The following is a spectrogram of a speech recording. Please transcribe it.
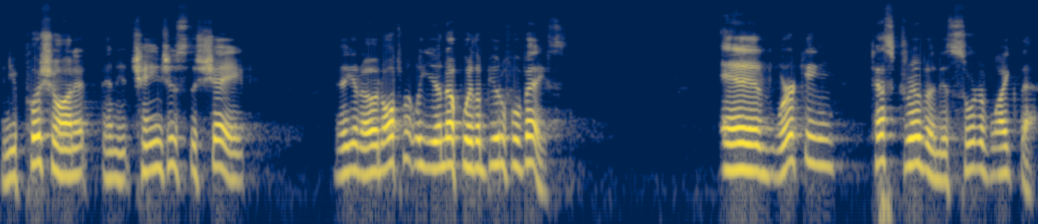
and you push on it, and it changes the shape, and, you know, and ultimately you end up with a beautiful vase. And working test driven is sort of like that.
